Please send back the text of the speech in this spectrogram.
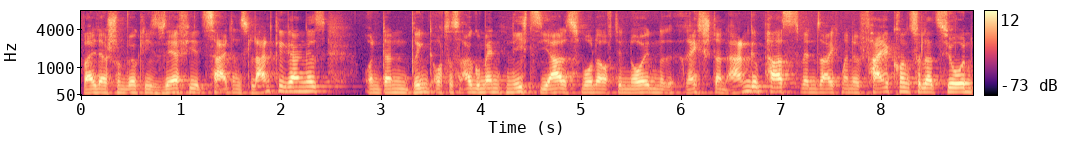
weil da schon wirklich sehr viel Zeit ins Land gegangen ist. Und dann bringt auch das Argument nichts, ja, das wurde auf den neuen Rechtsstand angepasst. Wenn, sage ich mal, eine Fallkonstellation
